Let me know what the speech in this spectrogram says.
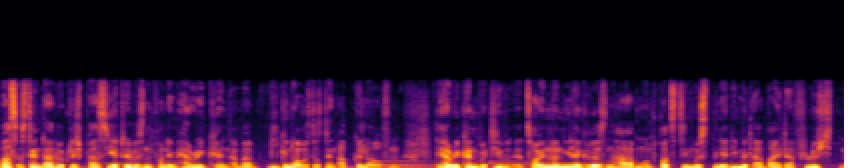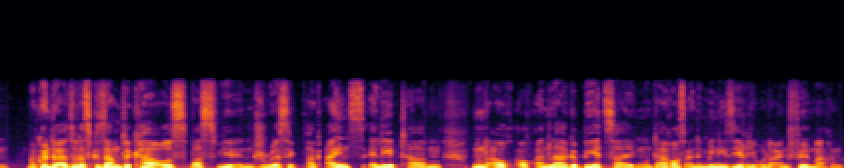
Was ist denn da wirklich passiert? Wir wissen von dem Hurricane, aber wie genau ist das denn abgelaufen? Der Hurricane wird die Zäune niedergerissen haben und trotzdem mussten ja die Mitarbeiter flüchten. Man könnte also das gesamte Chaos, was wir in Jurassic Park 1 erlebt haben, nun auch auf Anlage B zeigen und daraus eine Miniserie oder einen Film machen.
